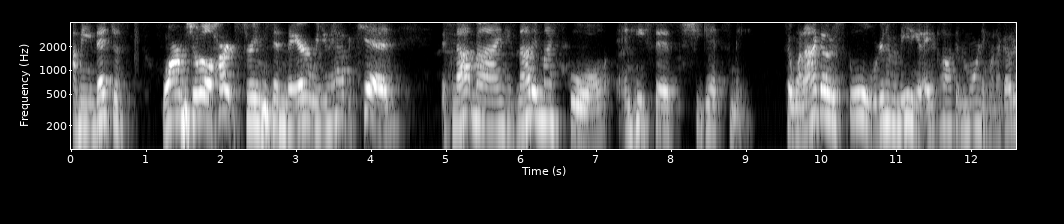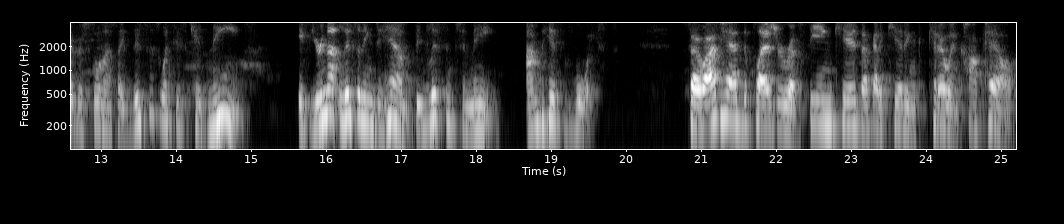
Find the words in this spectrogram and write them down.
I mean, that just warms your little heartstrings in there when you have a kid. It's not mine. He's not in my school. And he says, She gets me. So when I go to school, we're going to have a meeting at eight o'clock in the morning. When I go to their school and I say, This is what this kid needs. If you're not listening to him, then listen to me. I'm his voice. So I've had the pleasure of seeing kids. I've got a kid in kiddo in Coppell.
